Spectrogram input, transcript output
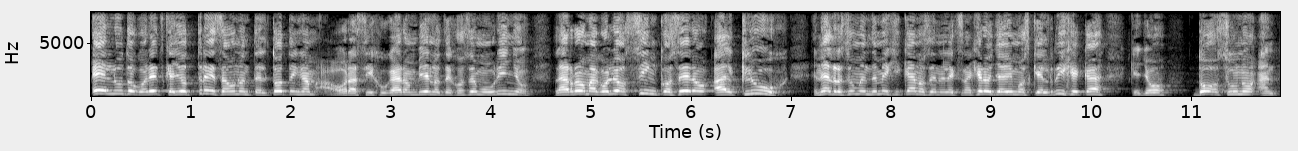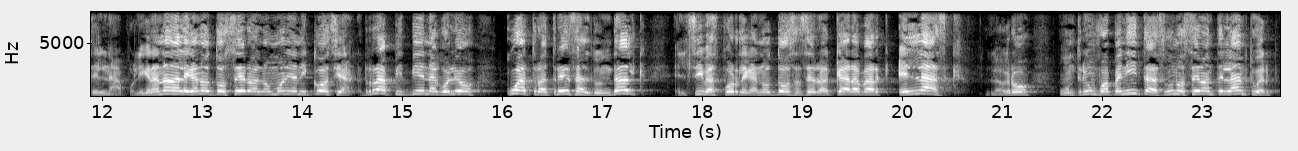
El Ludo Goretz cayó 3 a 1 ante el Tottenham. Ahora sí jugaron bien los de José Mourinho. La Roma goleó 5-0 al Cluj. En el resumen de mexicanos en el extranjero ya vimos que el Rijeka cayó 2-1 ante el Napoli. Granada le ganó 2-0 al Omonia Nicosia. Rapid Viena goleó 4-3 al Dundalk. El Sivaspor le ganó 2-0 al Karabakh. El Lask logró un triunfo a penitas, 1-0 ante el Antwerp.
